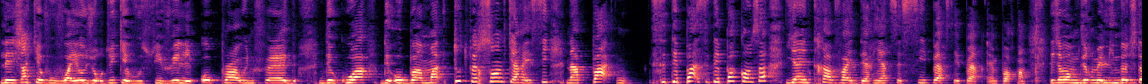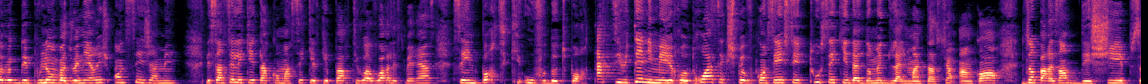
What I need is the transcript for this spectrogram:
Les gens que vous voyez aujourd'hui, que vous suivez, les Oprah Winfrey, de quoi, de Obama, toute personne qui a réussi n'a pas c'était pas c'était pas comme ça. Il y a un travail derrière c'est super super important. Les gens vont me dire mais Linda juste avec des poulets on va devenir riche. On ne sait jamais. L'essentiel est que tu as commencé quelque part tu vas avoir l'expérience. C'est une porte qui ouvre d'autres portes. Activité numéro 3 c'est que je peux vous conseiller c'est tout ce qui est dans le domaine de l'alimentation encore. Disons par exemple des chips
